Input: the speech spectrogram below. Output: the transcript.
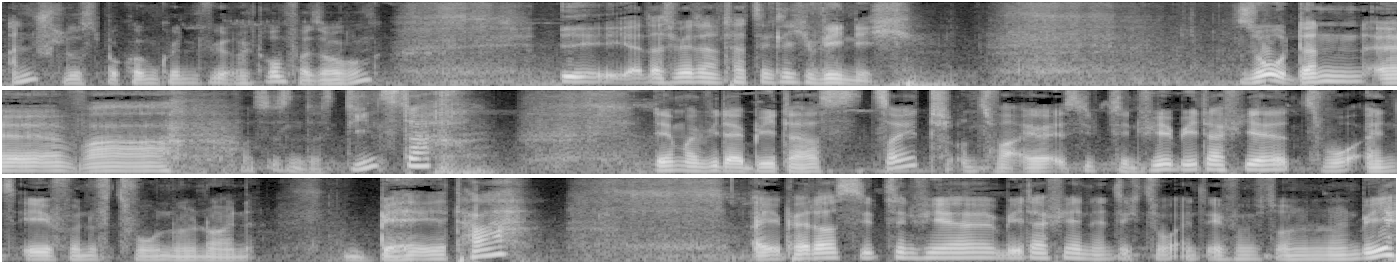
Anschluss bekommen können für ihre Stromversorgung. Äh, ja, das wäre dann tatsächlich wenig. So, dann äh, war, was ist denn das? Dienstag. Immer wieder Betas Zeit. Und zwar iOS 17.4 Beta 4 21E5209 Beta. iPadOS 17.4 Beta 4 nennt sich 21E5209B.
